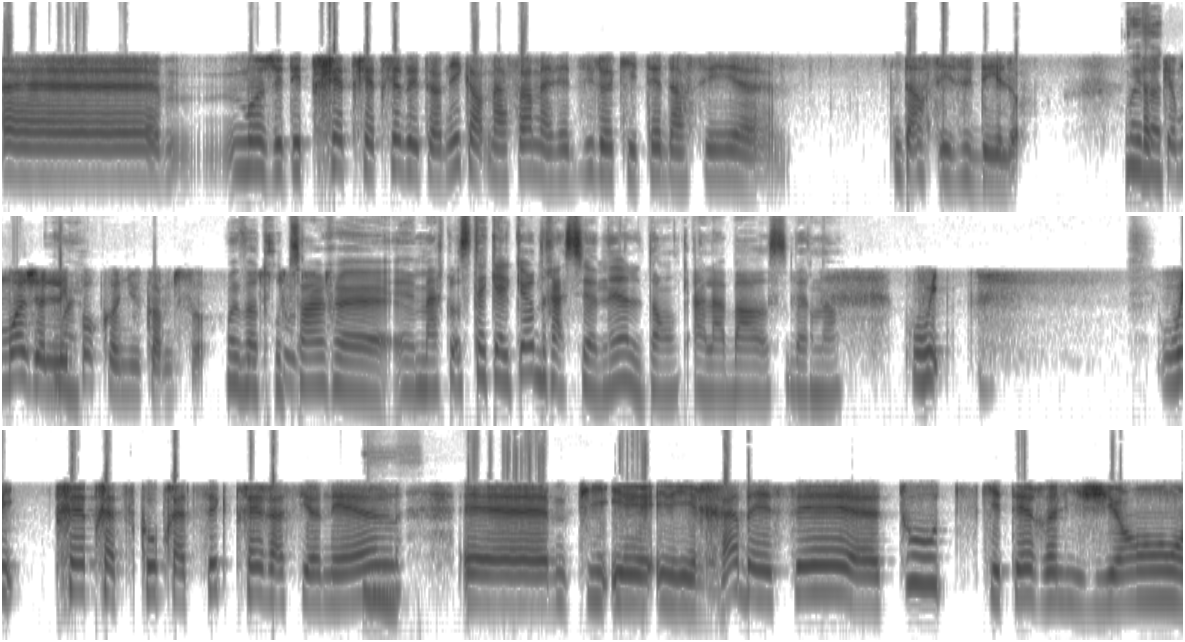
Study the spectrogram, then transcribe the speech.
moi, j'étais très, très, très étonnée quand ma femme m'avait dit qu'il était dans ces dans ces idées-là. Parce que moi, je ne l'ai pas connu comme ça. Oui, votre autre sœur, euh, Marc, c'était quelqu'un de rationnel, donc, à la base, Bernard? Oui. Oui, très pratico-pratique, très rationnel. Mm. Euh, puis il, rabaissait euh, tout ce qui était religion.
